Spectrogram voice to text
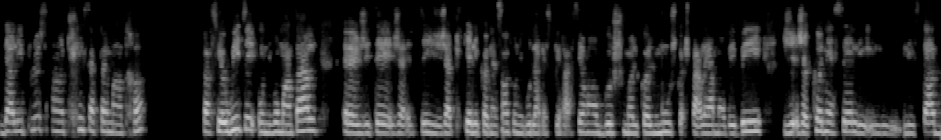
d'aller plus ancrer certains mantras. Parce que oui, tu sais, au niveau mental, euh, j'étais, j'appliquais les connaissances au niveau de la respiration, bouche molle, col mou, je, je parlais à mon bébé, je, connaissais les, les, stades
